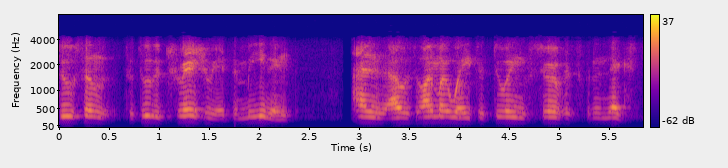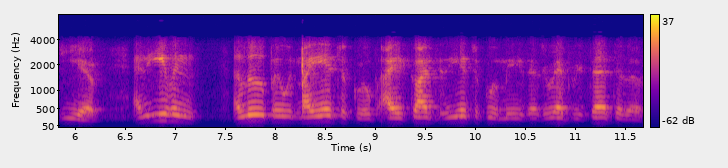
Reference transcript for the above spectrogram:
do some to do the treasury at the meeting, and I was on my way to doing service for the next year, and even bit with my intergroup. I had gone to the intergroup meetings as a representative.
